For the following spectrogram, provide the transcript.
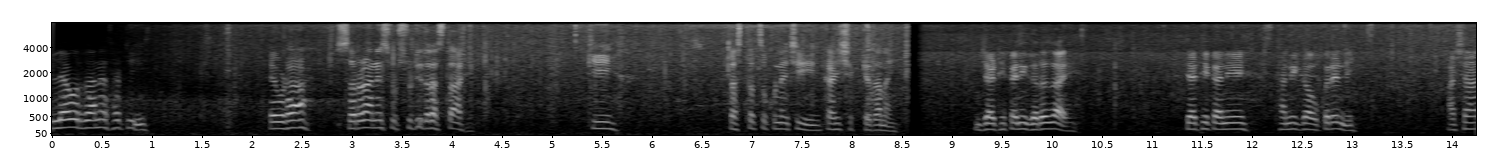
किल्ल्यावर जाण्यासाठी एवढा सरळ आणि सुटसुटीत रस्ता आहे की रस्ता चुकण्याची काही शक्यता नाही. ज्या ठिकाणी गरज आहे त्या ठिकाणी स्थानिक गावकऱ्यांनी अशा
